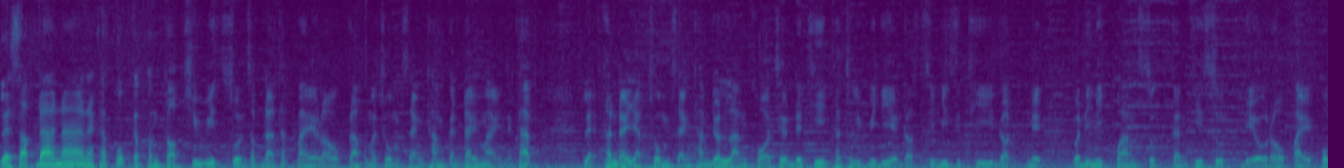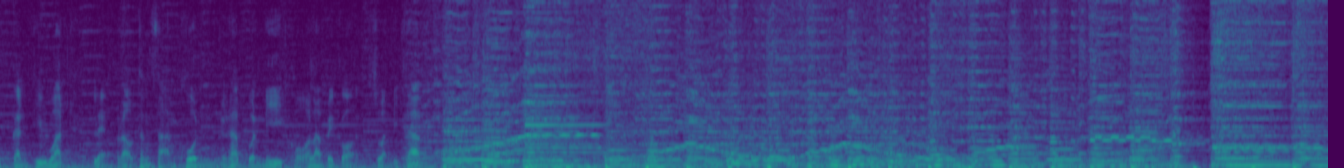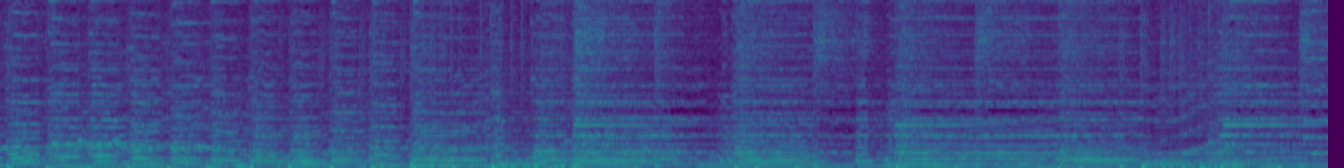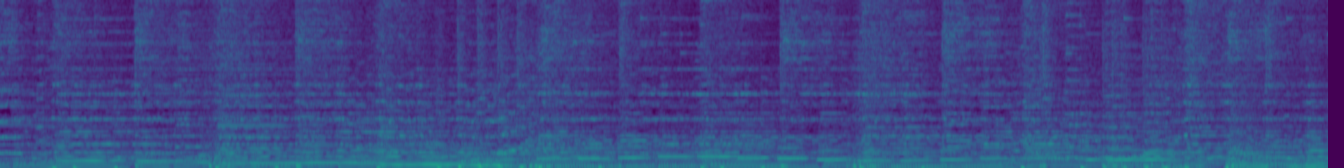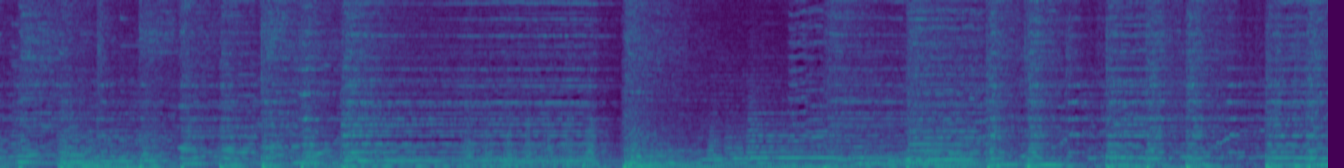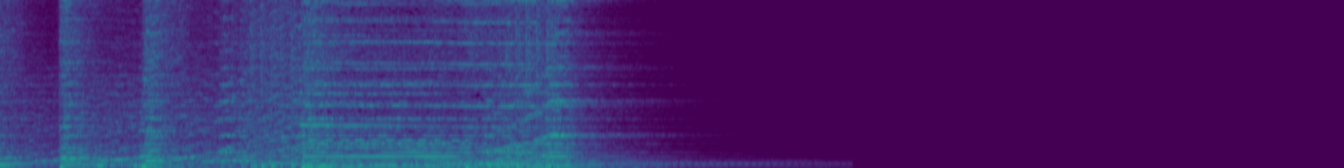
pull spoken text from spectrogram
และสัปดาห์หน้านะครับ พบกับคำตอบชีวิตส่วนสัปดาห์ถัดไปเรากลับมาชมแสงธรรมกันได้ใหม่นะครับ และท่านใดอยากชมแสงธรรมย้อนหลังขอเชิญได้ที่ catholicmedia.cbct.net วันนี้มีความสุขกันที่สุด เดี๋ยวเราไปพบกันที่วัด และเราทั้ง 3 คนนะครับ วันนี้ขอลาไปก่อน สวัสดีครับ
